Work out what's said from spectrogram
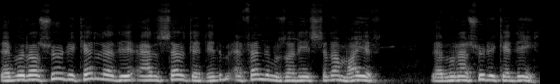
Ve bu Resulü kellezi erselte dedim. Efendimiz Aleyhisselam hayır. Ve bu Resulüke değil.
